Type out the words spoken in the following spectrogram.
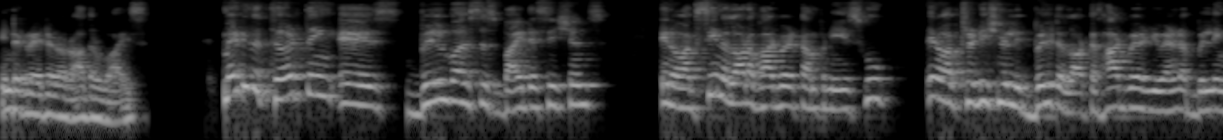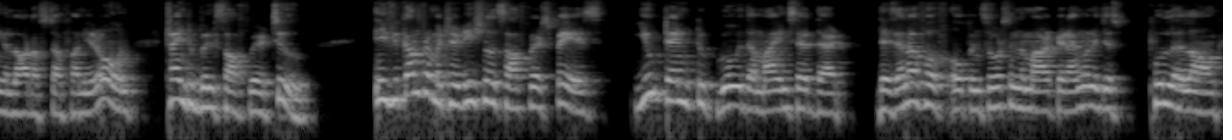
integrated or otherwise. Maybe the third thing is build versus buy decisions. You know, I've seen a lot of hardware companies who, you know, have traditionally built a lot because hardware, you end up building a lot of stuff on your own, trying to build software too. If you come from a traditional software space, you tend to go with the mindset that there's enough of open source in the market. I'm going to just pull along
